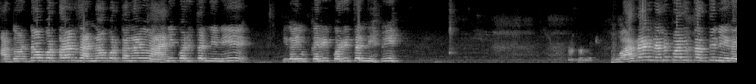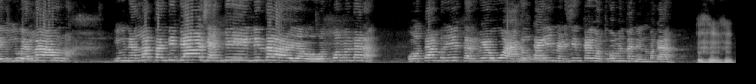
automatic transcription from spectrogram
ಆ ದೊಡ್ಡವ್ ಬರ್ತಾನ ಸಣ್ಣವ್ ಬರ್ತಾನ ಇವ್ ಆನಿ ಕೊರಿ ತಂದಿನಿ. ಈಗ ಇವ್ ಕರಿ ಕೊರಿ ತಂದಿನಿ. ವಾದಾಗ ನೆನಪಾದ್ರೆ ತರ್ತೀನಿ ಈಗ ಇವೆಲ್ಲ ಅವನು ಇವನ್ನೆಲ್ಲ ತಂದಿದ್ದೆ ಶಾಂತಿ ಇಲ್ಲಿಂದ ಒತ್ಕೊಂಬಂದಾನ ಕೊತ್ತಂಬರಿ ಕರಿಬೇವು ಹಾಗಲಕಾಯಿ ಮೆಣಸಿನ್ಕಾಯಿ ಒತ್ಕೊಂಬಂದ ನಿನ್ ಮಗ.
